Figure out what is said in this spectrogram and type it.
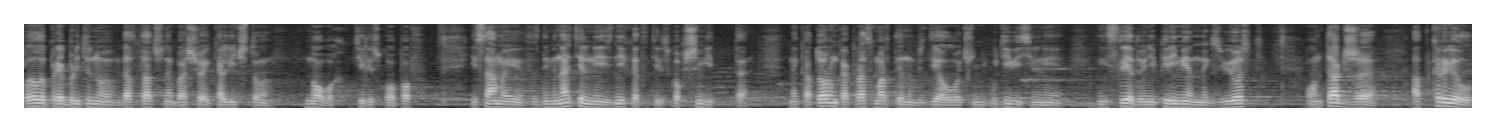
Было приобретено достаточно большое количество новых телескопов. И самый знаменательный из них это телескоп Шмидта, на котором как раз Мартынов сделал очень удивительные исследования переменных звезд. Он также открыл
